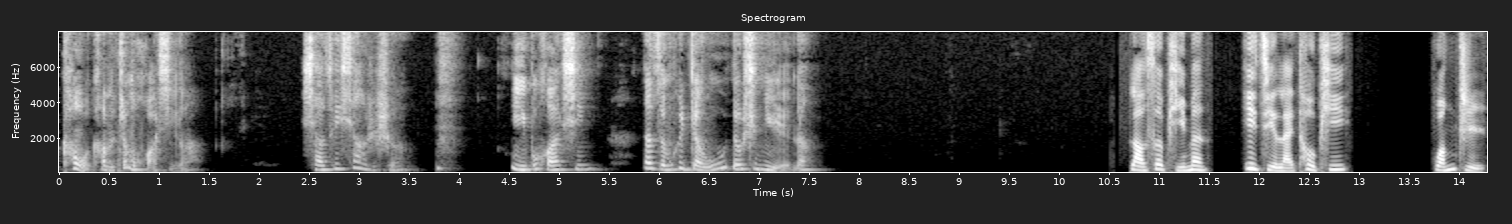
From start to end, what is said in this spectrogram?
看我看的这么花心啊？”小翠笑着说：“ 你不花心，那怎么会整屋都是女人呢？”老色皮们，一起来透批！网址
